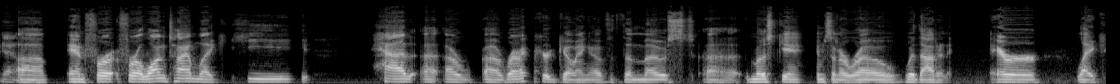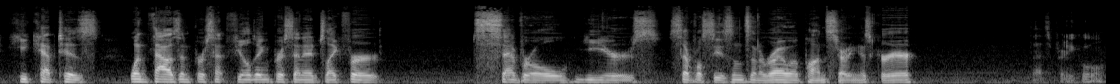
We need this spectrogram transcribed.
Yeah. Um, and for for a long time, like he had a, a, a record going of the most uh, most games in a row without an error. Like he kept his 1000% fielding percentage like for several years, several seasons in a row upon starting his career. That's pretty cool.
